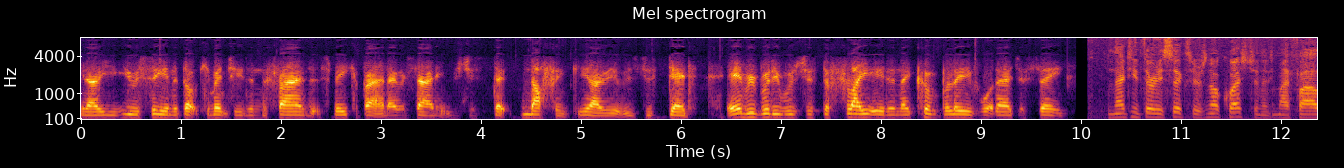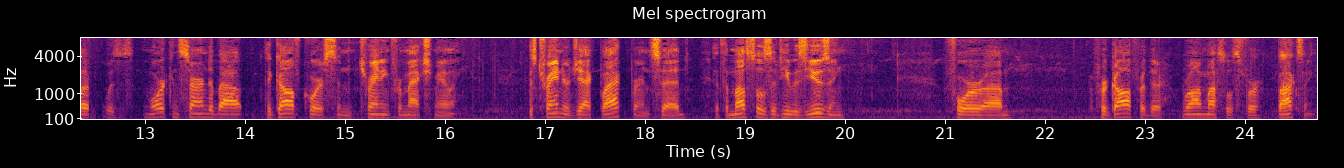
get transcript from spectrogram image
you know, you, you were seeing the documentaries and the fans that speak about it, and they were saying it was just that nothing, you know, it was just dead. Everybody was just deflated and they couldn't believe what they had just seen. In 1936, there's no question that my father was more concerned about the golf course than training for Max Schmeling. His trainer, Jack Blackburn, said that the muscles that he was using for, um, for golf are the wrong muscles for boxing.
